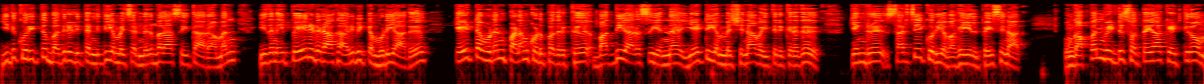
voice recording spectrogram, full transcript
இது குறித்து பதிலளித்த நிதியமைச்சர் நிர்மலா சீதாராமன் இதனை பேரிடராக அறிவிக்க முடியாது கேட்டவுடன் பணம் கொடுப்பதற்கு மத்திய அரசு என்ன ஏடிஎம் மிஷினா வைத்திருக்கிறது என்று சர்ச்சைக்குரிய வகையில் பேசினார். உங்க அப்பன் வீட்டு சொத்தையா கேட்கிறோம்?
